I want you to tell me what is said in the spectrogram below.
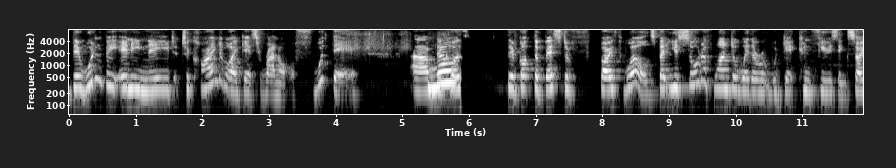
there wouldn't be any need to kind of, I guess, run off, would there? Um, no. Because they've got the best of both worlds, but you sort of wonder whether it would get confusing. So,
